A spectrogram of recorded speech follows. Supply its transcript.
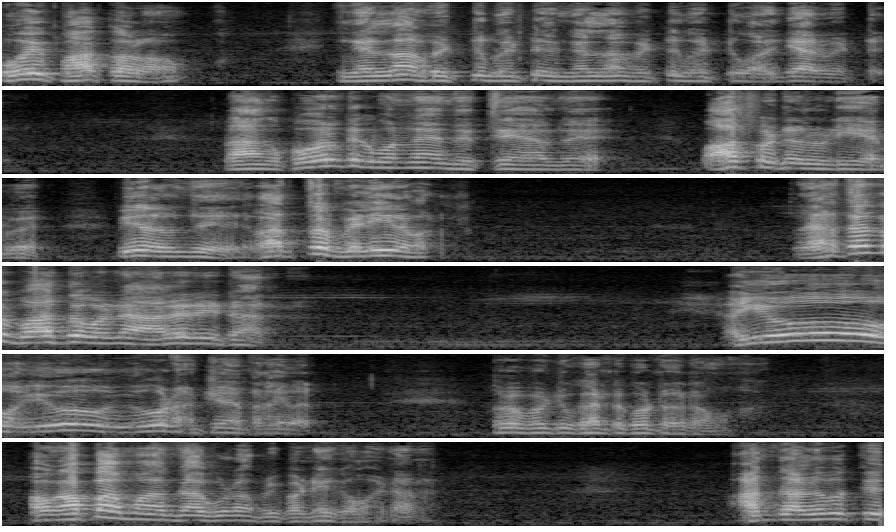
போய் பார்க்குறோம். இங்கெல்லாம் வெட்டு வெட்டு இங்கெல்லாம் வெட்டு வெட்டு வண்டியார் வெட்டு. நாங்கள் போகிறதுக்கு முன்னே இந்த அந்த ஹாஸ்பிட்டலுடைய இதில் வந்து ரத்தம் வெளியில் வருது ரத்தத்தை பார்த்த உடனே அலறிட்டார். ஐயோ ஐயோ ஐயோ நட்சத்திர தலைவர். புறப்பட்டு போட்டு கட்டு கொட்டுக்கிறோம் அவங்க அப்பா அம்மா இருந்தால் கூட அப்படி பண்ணியிருக்க மாட்டார். அந்த அளவுக்கு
